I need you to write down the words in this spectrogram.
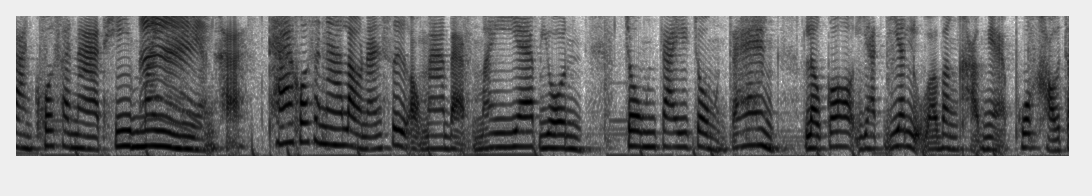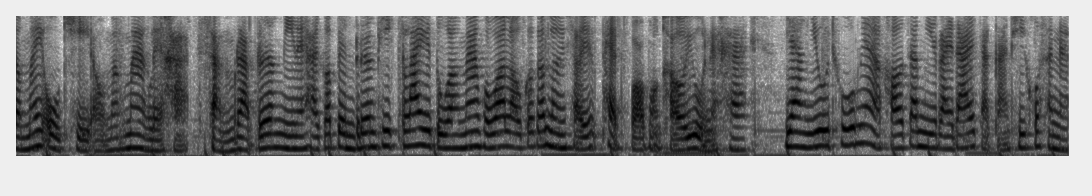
การโฆษณาที่ไม่เนียนค่ะ ถ้าโฆษณาเหล่านั้นสื่อออกมาแบบไม่แยบยนต์จงใจจงแจ้ง แล้วก็ยัดเยียดหรือว่าบังคับเนี่ยพวกเขาจะไม่โอเคเอามากๆเลยค่ะสำหรับเรื่องนี้นะคะก็เป็นเรื่องที่ใกล้ตัวมาก เพราะว่าเราก็กำลังใช้แพลตฟอร์มของเขาอยู่นะคะ อย่าง YouTube เนี่ยเขาจะมีรายได้จากการที่โฆษณา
